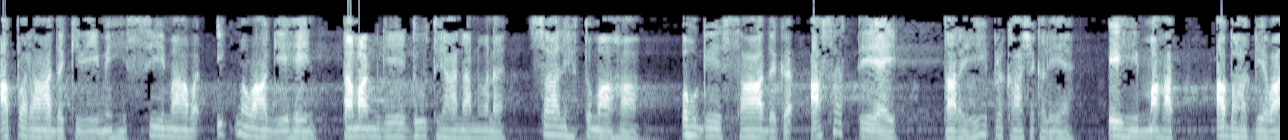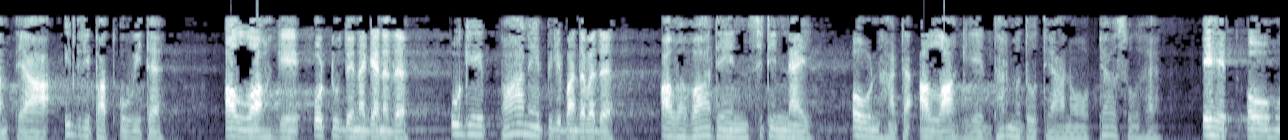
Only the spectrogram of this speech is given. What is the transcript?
අපරාධ කිරීමෙහි සීමාව ඉක්මවා ගිය හේයින් Tamanගේ දූතයාණන් වන සාලිහ්තුමා හා ඔහුගේ සාධක අසත්‍යයයි තරයේ ප්‍රකාශ කළේය. එහි මහත් අභාග්‍යවන්තයා ඉදිරිපත් වූ විට අල්ලාහ්ගේ ඔටු දෙන ගැනද උගේ පානය පිළිබඳවද අවවාදයෙන් සිටින්නයි ඔවුන්හට අල්ලාහ්ගේ ධර්ම දූතයාණෝ පැවසූහ. එහෙත් ඔවුහු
